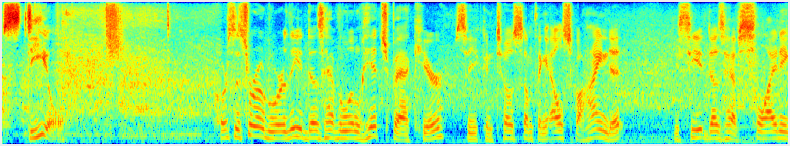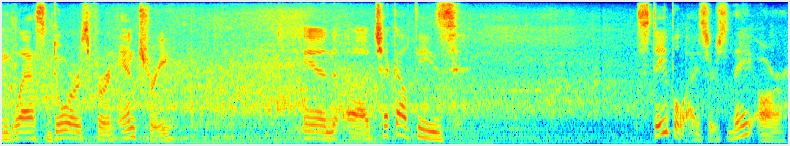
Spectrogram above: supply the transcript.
steel. Of course, it's roadworthy. It does have a little hitch back here, so you can tow something else behind it. You see, it does have sliding glass doors for an entry. And uh, check out these stabilizers. They are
